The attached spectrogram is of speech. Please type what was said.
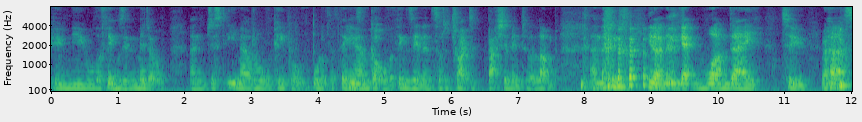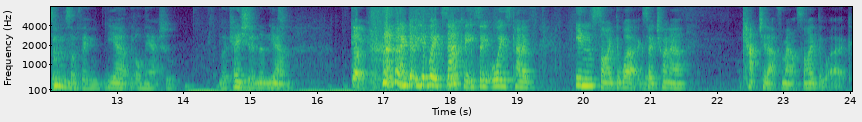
who knew all the things in the middle and just emailed all the people all of the things Yeah. and got all the things in and sort of tried to bash them into a lump and then you know and then you get one day to rehearse or something Yeah. on the actual location and yeah. go and go, yeah, well, exactly. So you're always kind of inside the work. So trying to capture that from outside the work.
